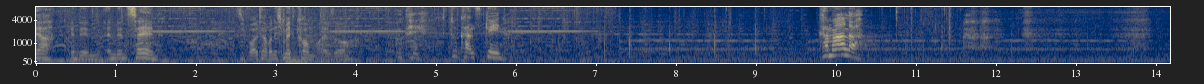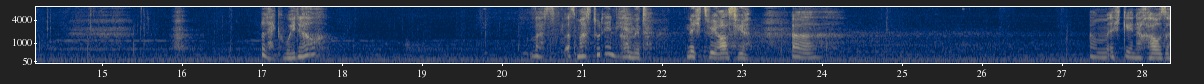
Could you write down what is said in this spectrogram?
ja, in den, in den Zellen. Sie wollte aber nicht mitkommen, also. Okay, du kannst gehen. Kamala! Black Widow? Was, was machst du denn hier? Komm mit. Nichts wie raus hier. Ich gehe nach Hause.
